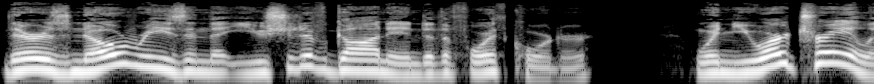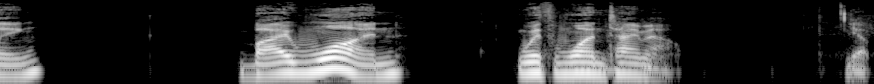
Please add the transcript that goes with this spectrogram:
There is no reason that you should have gone into the fourth quarter when you are trailing by one with one timeout. Yep.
